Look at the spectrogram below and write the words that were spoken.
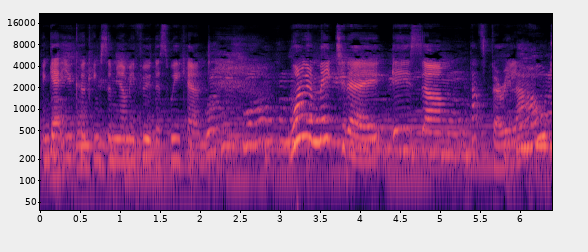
and get you cooking some yummy food this weekend. What I'm gonna make today is, um, that's very loud.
